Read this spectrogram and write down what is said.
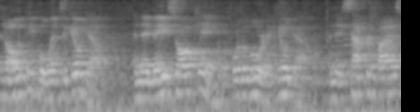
And all the people went to Gilgal. And they made Saul king before the Lord at Gilgal. And they sacrificed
